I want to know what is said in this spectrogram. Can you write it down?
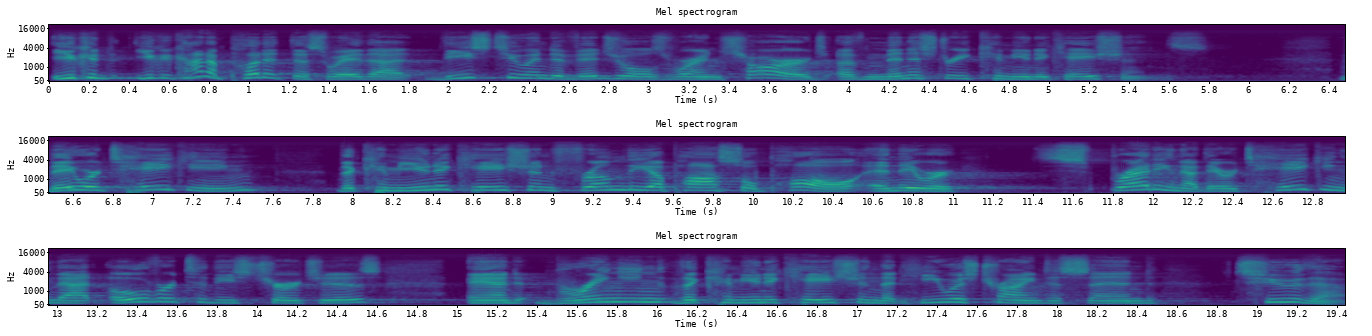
You could, you could kind of put it this way that these two individuals were in charge of ministry communications. They were taking the communication from the Apostle Paul and they were spreading that. They were taking that over to these churches and bringing the communication that he was trying to send to them.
